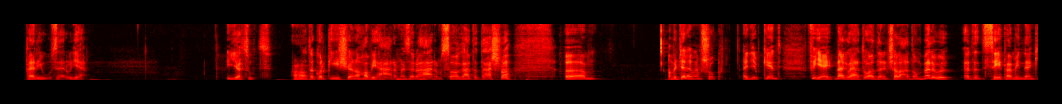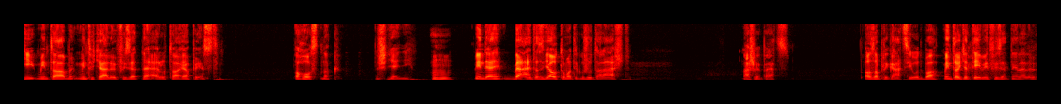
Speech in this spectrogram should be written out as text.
per user, ugye? Így a cucc. Aha. Hát akkor ki is jön a havi 3000 a három szolgáltatásra, öm, ami tényleg nem sok egyébként. Figyelj, meg lehet oldani családon belül, hát szépen mindenki, mint, a, mint hogyha előfizetne, elutalja a pénzt a hostnak. És így ennyi. Uh-huh. Minden, beállít az egy automatikus utalást. Másfél perc. Az applikációdba, mint ahogy a tévét fizetnél elő.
